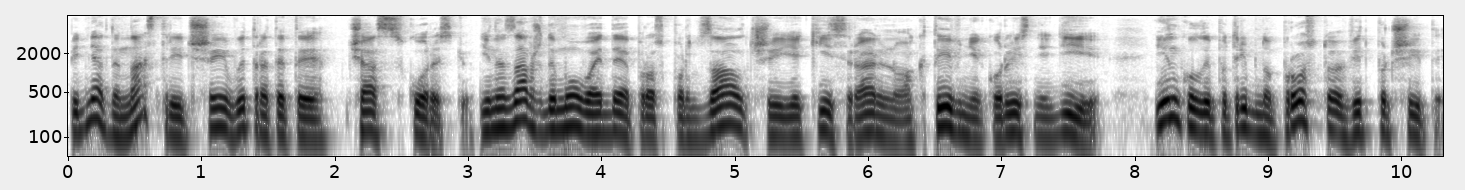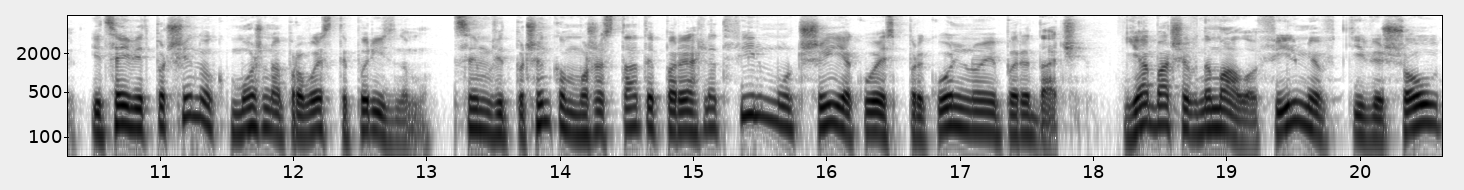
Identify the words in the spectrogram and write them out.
підняти настрій чи витратити час з користю. І не завжди мова йде про спортзал чи якісь реально активні корисні дії. Інколи потрібно просто відпочити, і цей відпочинок можна провести по-різному. Цим відпочинком може стати перегляд фільму чи якоїсь прикольної передачі. Я бачив немало фільмів, тіві-шоу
